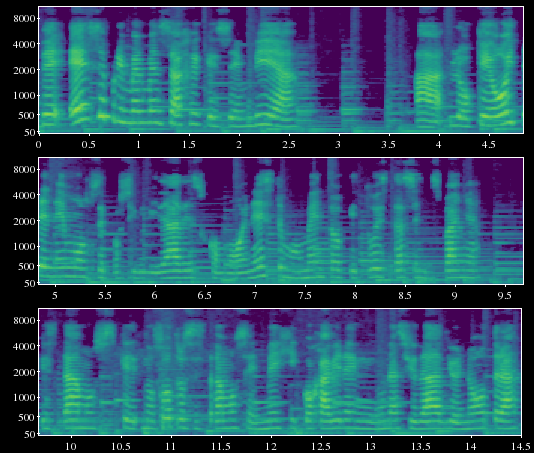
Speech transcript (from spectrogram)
De ese primer mensaje que se envía a lo que hoy tenemos de posibilidades, como en este momento que tú estás en España, que estamos, que nosotros estamos en México, Javier en una ciudad, yo en otra,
